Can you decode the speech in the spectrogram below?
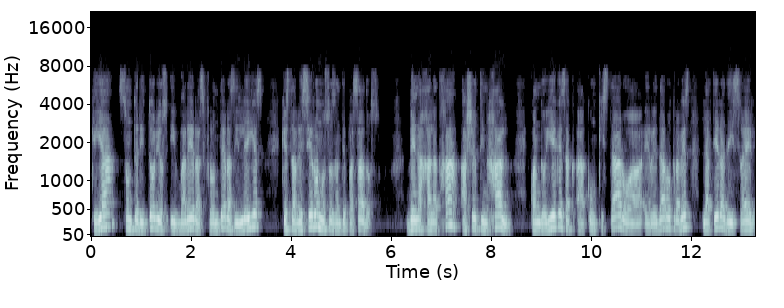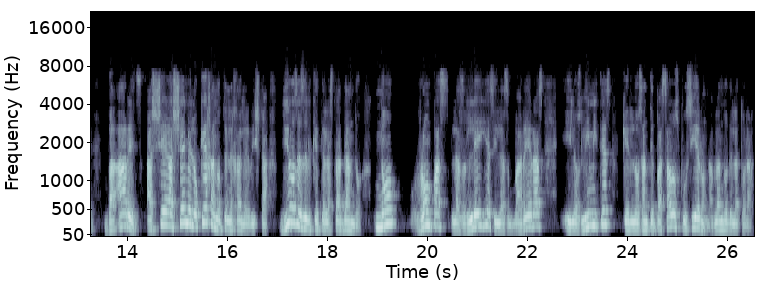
que ya son territorios y barreras, fronteras y leyes que establecieron nuestros antepasados. Benahalatja Asher cuando llegues a, conquistar o a heredar otra vez la tierra de Israel. Baaretz, Asher Hashem Elokeja no te Dios es el que te la está dando. No rompas las leyes y las barreras y los límites que los antepasados pusieron, hablando de la Torah.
